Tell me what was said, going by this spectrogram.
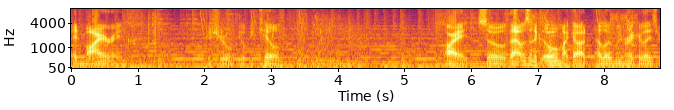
admiring. Because you'll, you'll be killed. Alright, so that was an... Oh my god. Hello, Moonraker Laser.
